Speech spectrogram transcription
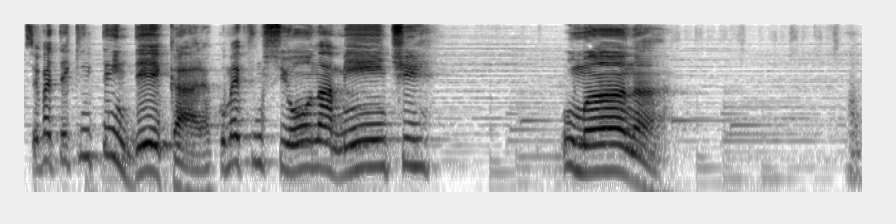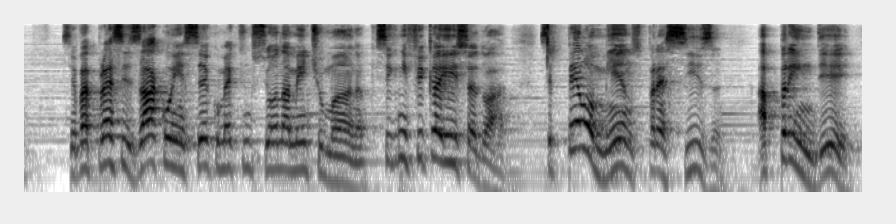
Você vai ter que entender, cara, como é que funciona a mente humana. Você vai precisar conhecer como é que funciona a mente humana. O que significa isso, Eduardo? Você pelo menos precisa aprender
